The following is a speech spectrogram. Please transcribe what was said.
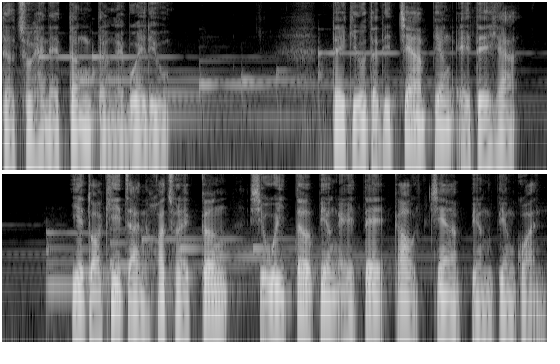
就出现的长长的尾流。地球就伫正边下底遐。伊大气层发出的光是为倒边下底到正边顶悬。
